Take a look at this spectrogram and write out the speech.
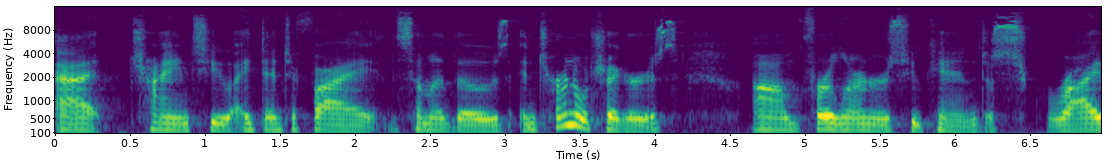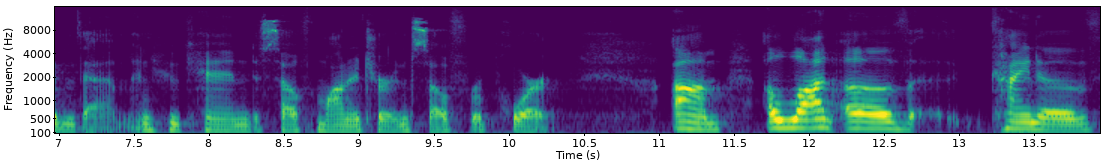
at trying to identify some of those internal triggers um, for learners who can describe them and who can self monitor and self report um, a lot of kind of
